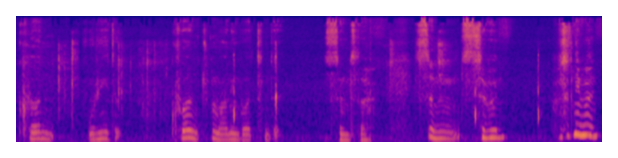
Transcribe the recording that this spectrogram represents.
그건 우리도 그건 좀 아닌 것 같은데. 쌤들아 쌤 쌤은 선생님은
